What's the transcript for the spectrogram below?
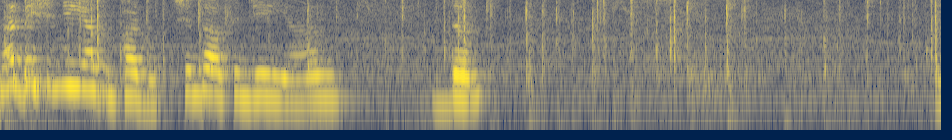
Ben beşinciyi yazdım pardon. Şimdi altıncıyı yazdım. Ee,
